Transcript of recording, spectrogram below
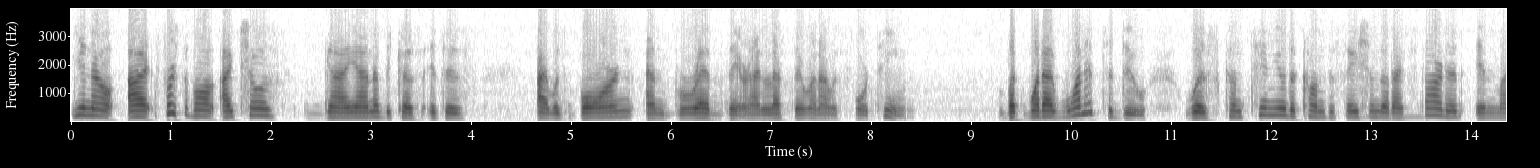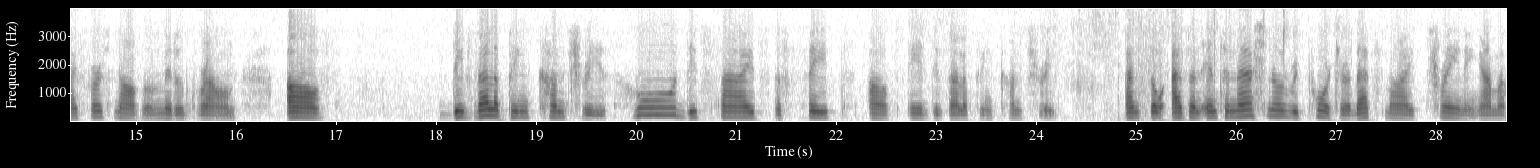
You know, I first of all I chose Guyana because it is I was born and bred there. I left there when I was 14. But what I wanted to do was continue the conversation that I started in my first novel, Middle Ground, of developing countries. Who decides the fate of a developing country? And so, as an international reporter, that's my training. I'm, a,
